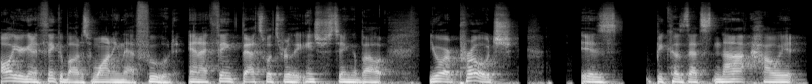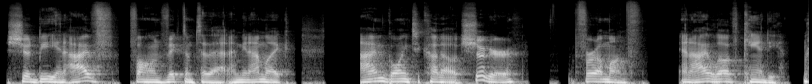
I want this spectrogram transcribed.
all you're going to think about is wanting that food. And I think that's what's really interesting about your approach is because that's not how it should be. And I've fallen victim to that. I mean, I'm like, I'm going to cut out sugar for a month and I love candy.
